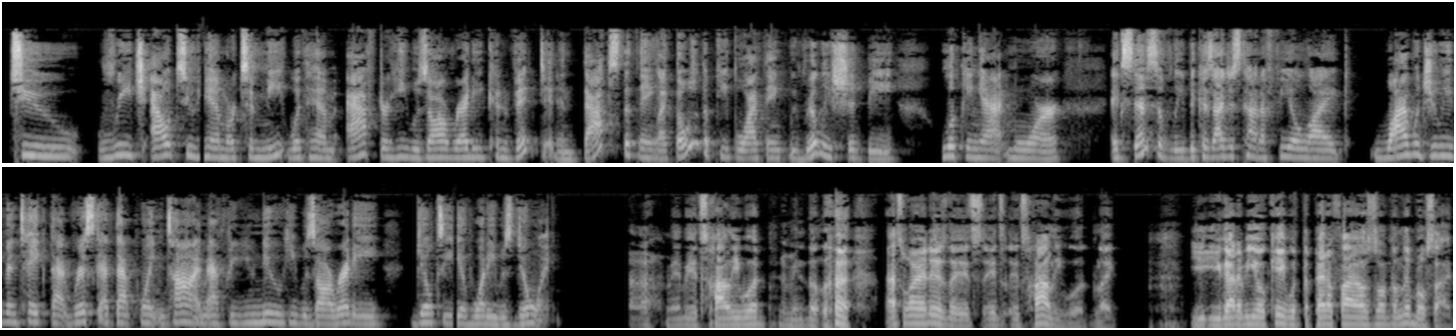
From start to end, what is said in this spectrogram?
to reach out to him or to meet with him after he was already convicted. And that's the thing. Like those are the people I think we really should be looking at more extensively because I just kind of feel like why would you even take that risk at that point in time after you knew he was already guilty of what he was doing? Uh, maybe it's Hollywood. I mean, the, that's where it is. It's it's it's Hollywood. Like you, you got to be okay with the pedophiles on the liberal side.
